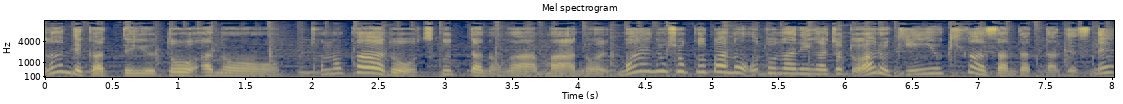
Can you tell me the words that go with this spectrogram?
なんでかっていうとあのこのカードを作ったのが、まあ、あの前の職場のお隣がちょっとある金融機関さんだったんですね。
